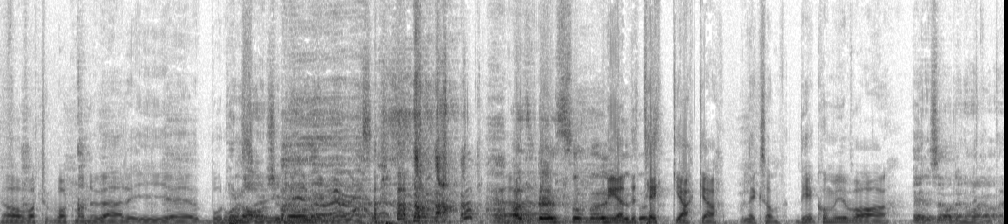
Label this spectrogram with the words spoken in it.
ja, vart, vart man nu är i eh, Borås. Bolage i Borlänge alltså. eh, Alltså det är så märkligt. med alltså. täckjacka liksom. Det kommer ju vara... Är det så? Den har jag.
